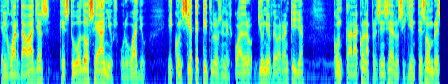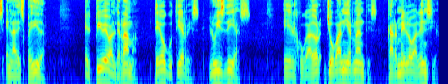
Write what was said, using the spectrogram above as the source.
El guardaballas que estuvo 12 años, uruguayo, y con siete títulos en el cuadro junior de Barranquilla, contará con la presencia de los siguientes hombres en la despedida. El pibe Valderrama, Teo Gutiérrez, Luis Díaz, el jugador Giovanni Hernández, Carmelo Valencia,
